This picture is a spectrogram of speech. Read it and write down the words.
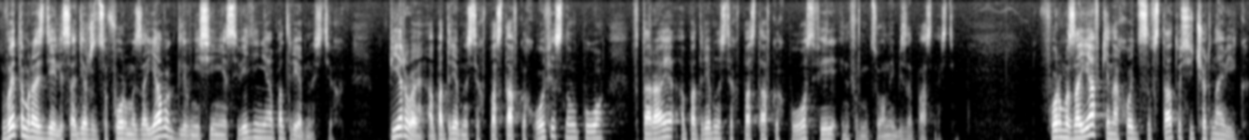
В этом разделе содержатся формы заявок для внесения сведений о потребностях. Первая – о потребностях в поставках офисного ПО, вторая – о потребностях в поставках ПО в сфере информационной безопасности. Форма заявки находится в статусе «Черновик».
